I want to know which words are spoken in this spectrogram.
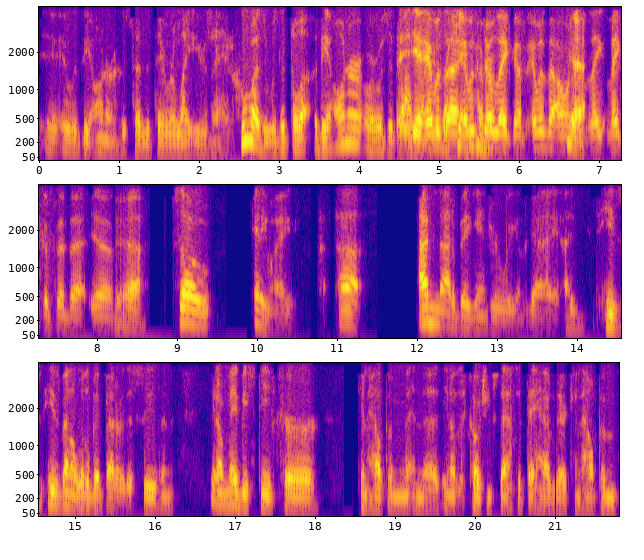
it, it was the owner who said that they were light years ahead. Who was it? Was it the the owner or was it? Bob yeah, Myers? it was. Uh, it was Joe Lacob. It was the owner. Yeah. Lacob said that. Yeah. Yeah. So anyway, uh I'm not a big Andrew Wiggins guy. I, he's he's been a little bit better this season. You know, maybe Steve Kerr can help him, and the you know the coaching staff that they have there can help him.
